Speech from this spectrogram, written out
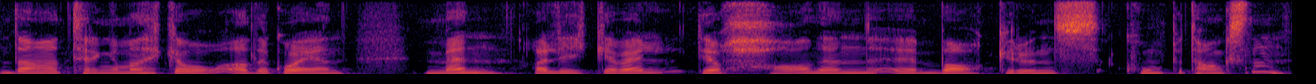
da trenger man ikke ADK1. Men allikevel, det å ha den eh, bakgrunnskompetansen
